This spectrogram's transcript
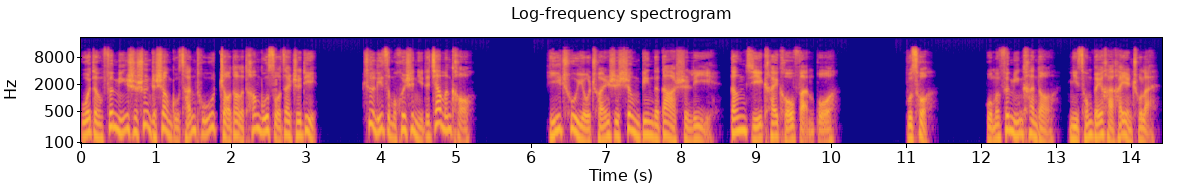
我等分明是顺着上古残图找到了汤谷所在之地，这里怎么会是你的家门口？”一处有传世圣兵的大势力当即开口反驳：“不错。”我们分明看到你从北海海眼出来，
